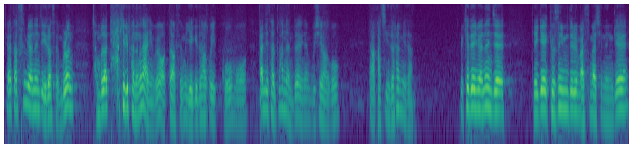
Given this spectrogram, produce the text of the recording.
제가 딱 쓰면은 이제 일어서요. 물론 전부 다 다 기립하는 건 아니고요. 어떤 학생은 얘기도 하고 있고, 뭐, 딴짓도 하는데 그냥 무시하고 다 같이 인사를 합니다. 그렇게 되면은 이제 되게 교수님들 말씀하시는 게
